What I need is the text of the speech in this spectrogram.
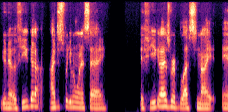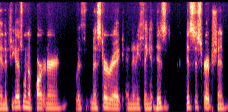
you know, if you got, I just even want to say, if you guys were blessed tonight, and if you guys want to partner with Mr. Rick and anything, his his description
